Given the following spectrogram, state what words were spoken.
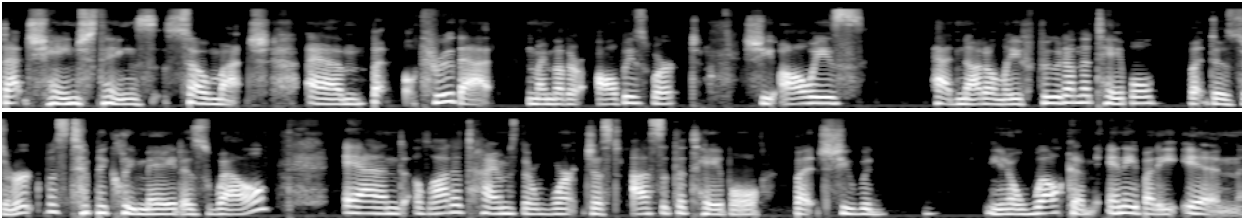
that changed things so much. Um, but through that, my mother always worked. She always had not only food on the table, but dessert was typically made as well. And a lot of times there weren't just us at the table, but she would you know welcome anybody in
